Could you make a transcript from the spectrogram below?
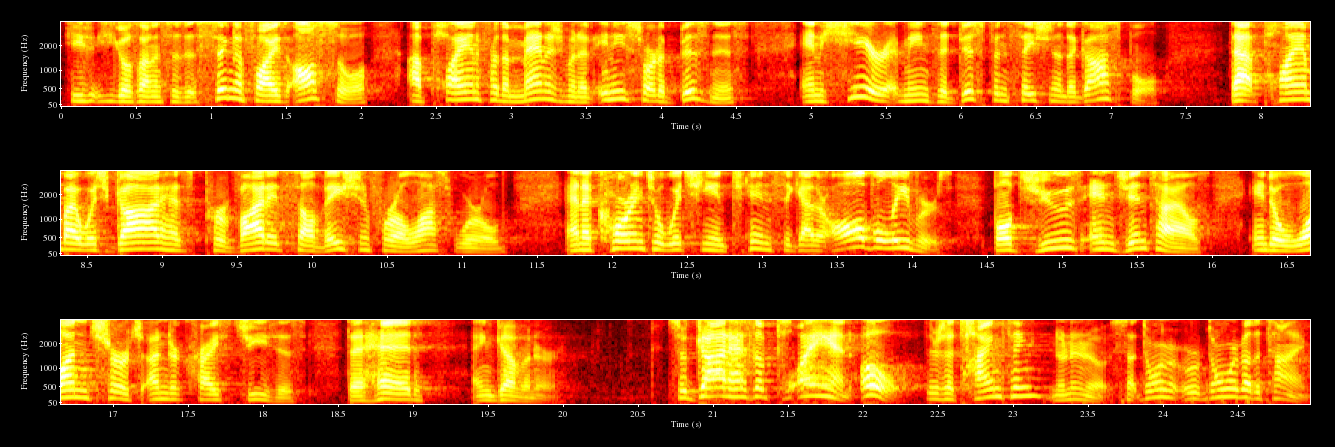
He, he goes on and says, It signifies also a plan for the management of any sort of business, and here it means the dispensation of the gospel, that plan by which God has provided salvation for a lost world and according to which he intends to gather all believers, both Jews and Gentiles, into one church under Christ Jesus, the head and governor. So God has a plan. Oh, there's a time thing? No, no, no. Not, don't, worry, don't worry about the time.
